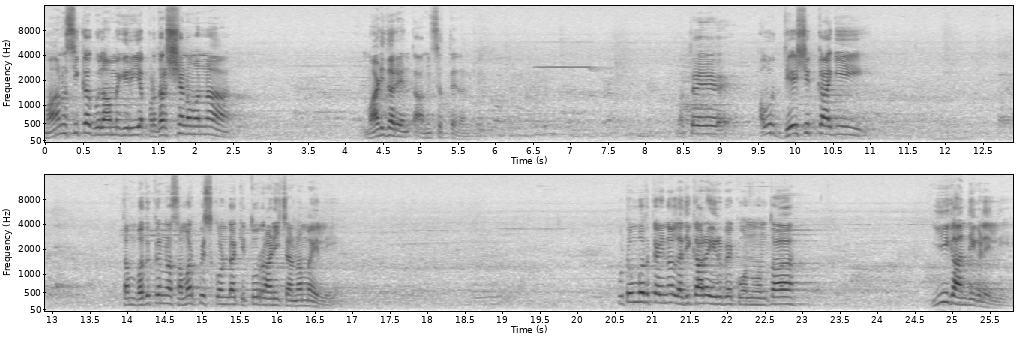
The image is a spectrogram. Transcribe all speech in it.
ಮಾನಸಿಕ ಗುಲಾಮಗಿರಿಯ ಪ್ರದರ್ಶನವನ್ನು ಮಾಡಿದ್ದಾರೆ ಅಂತ ಅನಿಸುತ್ತೆ ನನಗೆ. ಮತ್ತು ಅವರು ದೇಶಕ್ಕಾಗಿ ತಮ್ಮ ಬದುಕನ್ನು ಸಮರ್ಪಿಸಿಕೊಂಡ ಕಿತ್ತೂರು ರಾಣಿ ಚೆನ್ನಮ್ಮ ಇಲ್ಲಿ ಕುಟುಂಬದ ಕೈನಲ್ಲಿ ಅಧಿಕಾರ ಇರಬೇಕು ಅನ್ನುವಂಥ ಈ ಗಾಂಧಿಗಳಲ್ಲಿ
